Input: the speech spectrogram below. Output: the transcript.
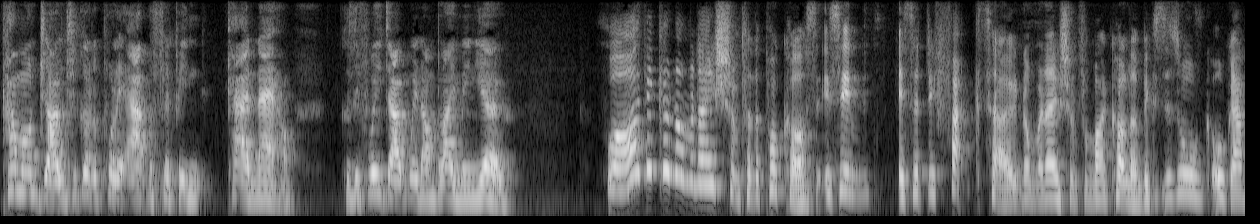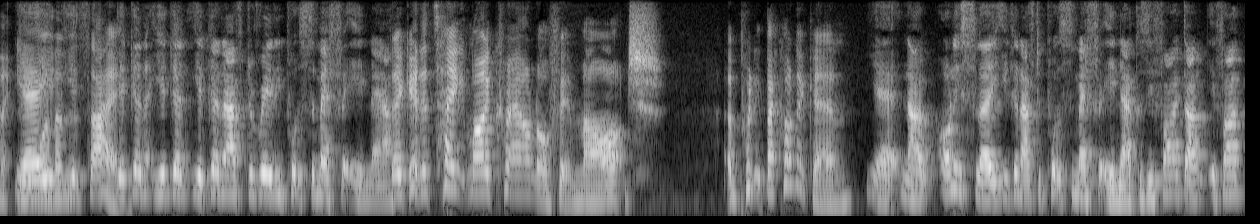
Come on, Jones, you've got to pull it out the flipping can now. Because if we don't win, I'm blaming you. Well, I think a nomination for the podcast is in it's a de facto nomination for my column because it's all organically one you, and the same. You're gonna, you're gonna, you're gonna have to really put some effort in now. They're going to take my crown off in March and put it back on again. yeah, no, honestly, you're gonna have to put some effort in now because if I don't, if I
